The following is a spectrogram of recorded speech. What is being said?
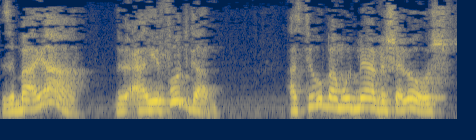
זה בעיה, ועייפות גם. אז תראו בעמוד 103,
